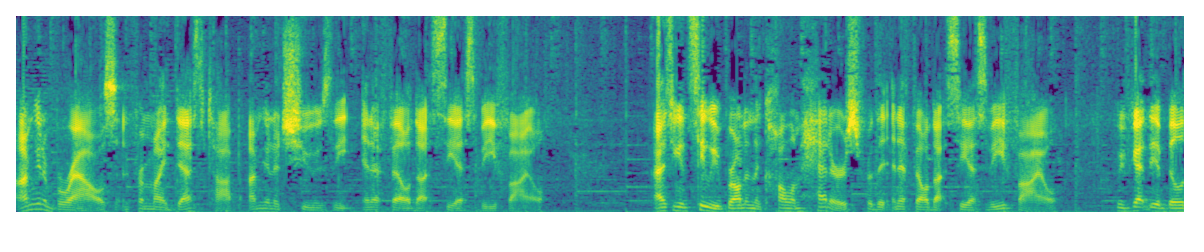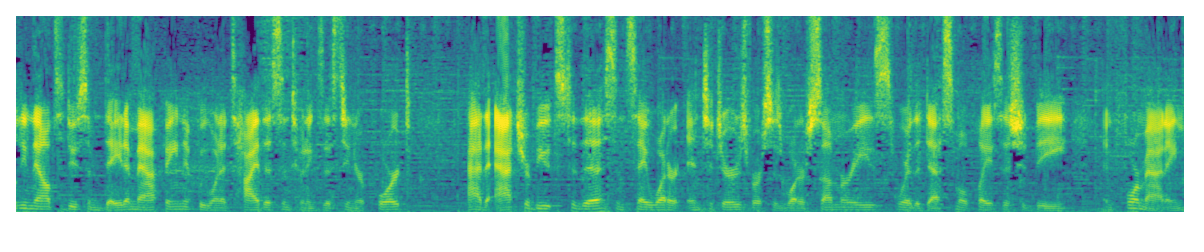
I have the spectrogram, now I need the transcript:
I'm going to browse, and from my desktop, I'm going to choose the NFL.csv file. As you can see, we've brought in the column headers for the NFL.csv file, We've got the ability now to do some data mapping if we want to tie this into an existing report, add attributes to this and say what are integers versus what are summaries, where the decimal places should be, and formatting.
